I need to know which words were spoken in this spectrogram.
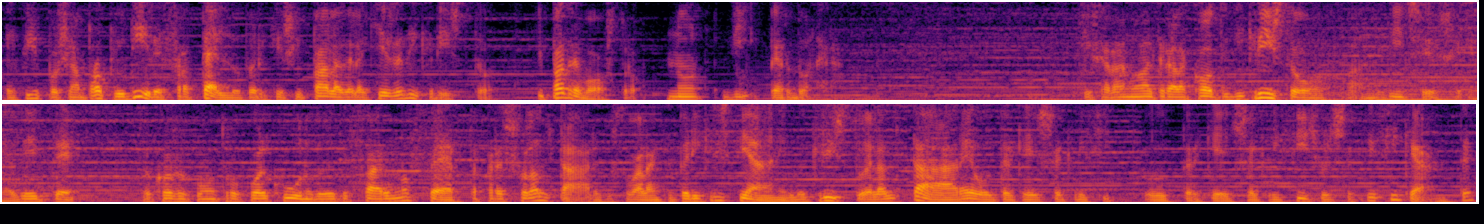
e qui possiamo proprio dire fratello perché si parla della Chiesa di Cristo, il Padre vostro non vi perdonerà. Ci saranno altre raccolte di Cristo, quando dice se avete qualcosa contro qualcuno, dovete fare un'offerta presso l'altare, questo vale anche per i cristiani, dove Cristo è l'altare, oltre oltre che il sacrificio e il sacrificante,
